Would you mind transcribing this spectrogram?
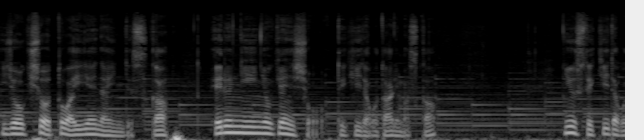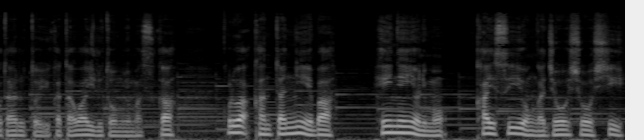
異常気象とは言えないんですが、エルニーニョ現象って聞いたことありますか？ニュースで聞いたことあるという方はいると思いますが、これは簡単に言えば、平年よりも海水温が上昇し、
